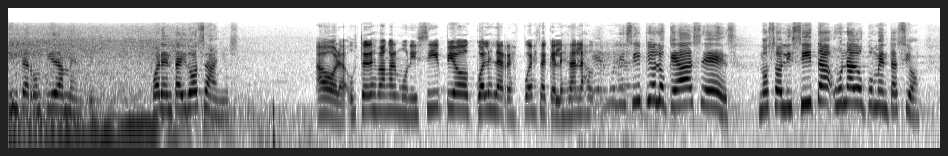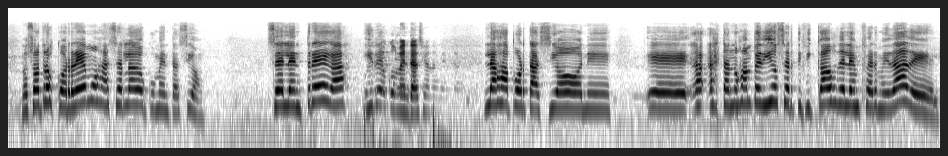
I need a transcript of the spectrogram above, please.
interrumpidamente. 42 años. Ahora, ustedes van al municipio, ¿cuál es la respuesta que les dan las autoridades? El municipio lo que hace es, nos solicita una documentación. Nosotros corremos a hacer la documentación. Se le entrega y de documentaciones. Las aportaciones, eh, hasta nos han pedido certificados de la enfermedad de él,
